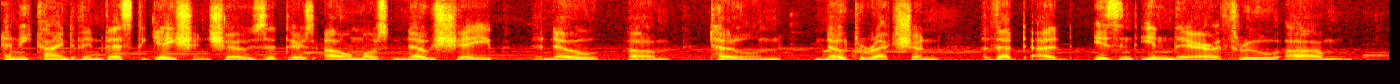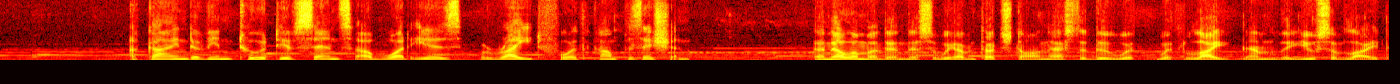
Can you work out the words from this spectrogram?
Any kind of investigation shows that there's almost no shape, no um, tone, no direction that uh, not in there through um, a kind of intuitive sense of what is right for the composition. An element in this that we haven't touched on has to do with, with light and the use of light.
